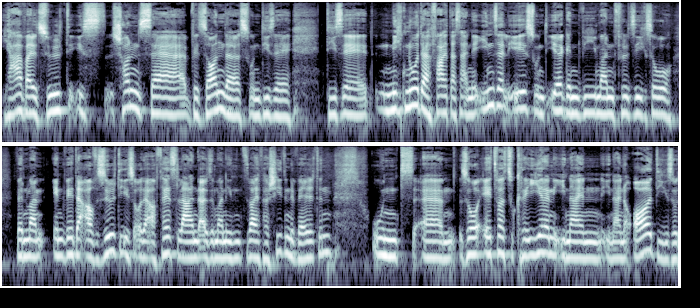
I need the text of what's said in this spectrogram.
ja, weil Sylt ist schon sehr besonders und diese diese nicht nur der Fakt, dass eine Insel ist und irgendwie man fühlt sich so, wenn man entweder auf Sylt ist oder auf Festland, also man in zwei verschiedene Welten und ähm, so etwas zu kreieren in ein in eine Ort, die so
